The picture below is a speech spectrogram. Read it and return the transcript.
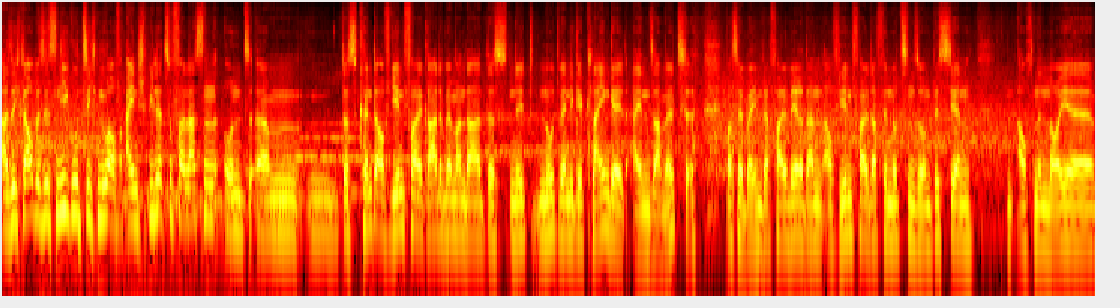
also ich glaube, es ist nie gut, sich nur auf einen Spieler zu verlassen. Und ähm, das könnte auf jeden Fall, gerade wenn man da das notwendige Kleingeld einsammelt, was ja bei ihm der Fall wäre, dann auf jeden Fall dafür nutzen, so ein bisschen auch eine neue,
